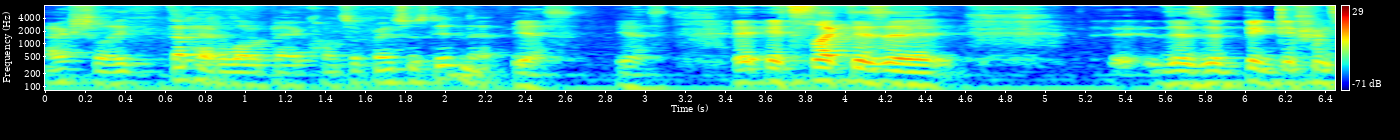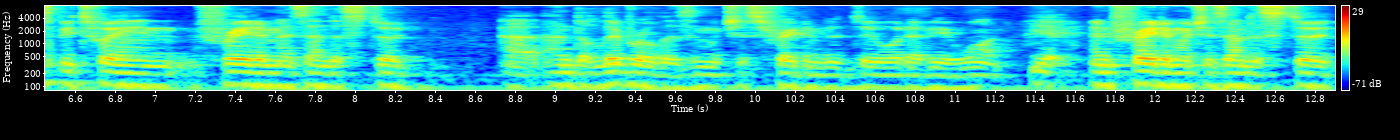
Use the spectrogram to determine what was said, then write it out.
actually, that had a lot of bad consequences, didn't it?" Yes, yes. It's like there's a there's a big difference between freedom as understood uh, under liberalism, which is freedom to do whatever you want, Yeah. and freedom which is understood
